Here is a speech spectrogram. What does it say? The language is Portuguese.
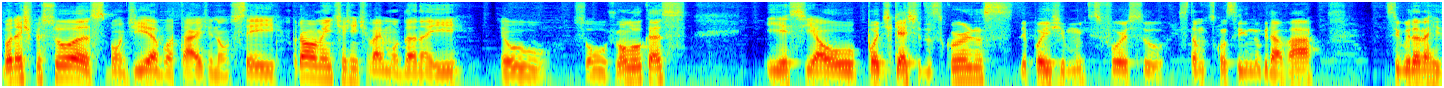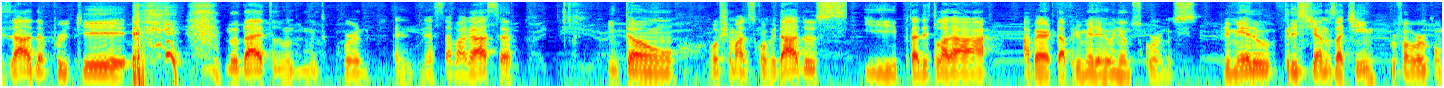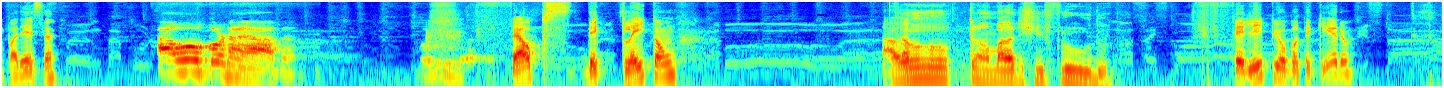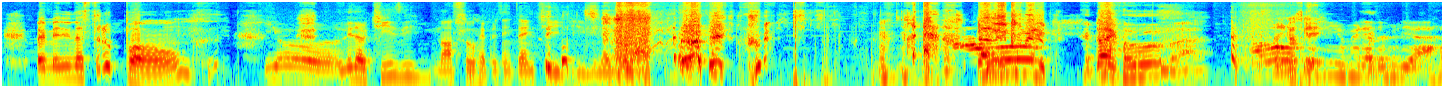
Boa noite, pessoas. Bom dia, boa tarde, não sei. Provavelmente a gente vai mudando aí. Eu sou o João Lucas e esse é o podcast dos cornos. Depois de muito esforço, estamos conseguindo gravar, segurando a risada, porque não dá, é todo mundo muito corno nessa bagaça. Então, vou chamar os convidados e para declarar aberta a primeira reunião dos cornos. Primeiro, Cristiano Zatin, por favor, compareça. Aô, cornaiada! Phelps de Clayton. Aô, cambada de chifrudo. Felipe, o botequeiro. Oi, meninas, tudo bom? E o Little Cheese, nosso representante de Minas Gerais. Cadê comigo? Dói. Queijinho, vereador viado!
